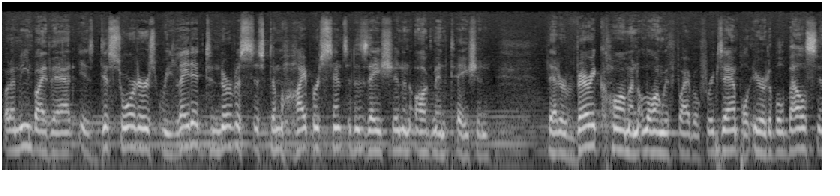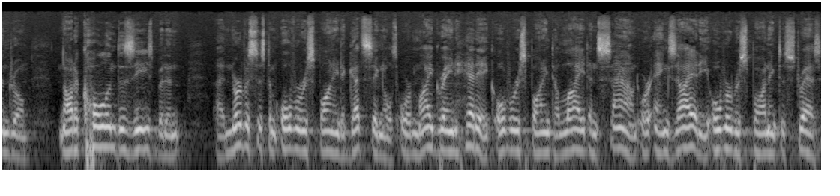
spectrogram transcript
What I mean by that is disorders related to nervous system hypersensitization and augmentation that are very common along with fibro. For example, irritable bowel syndrome, not a colon disease, but an, a nervous system over-responding to gut signals, or migraine headache over-responding to light and sound, or anxiety over-responding to stress.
